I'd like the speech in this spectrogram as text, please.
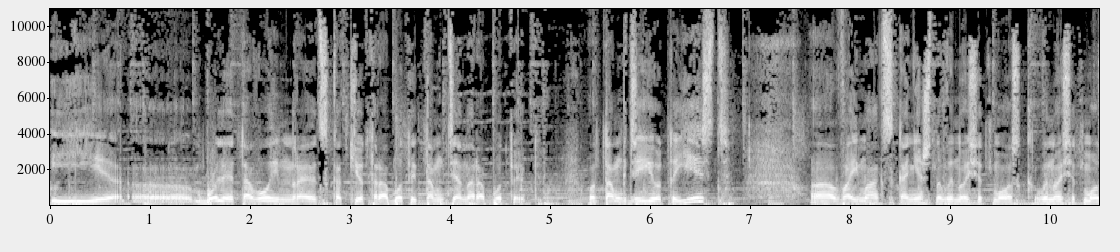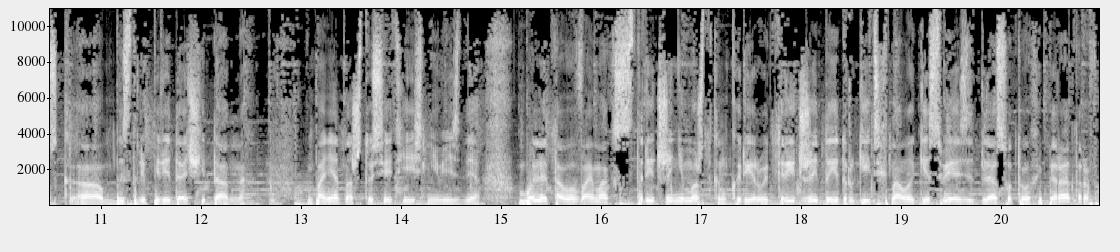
и э, более того, им нравится, как Йота работает там, где она работает. Вот там, где Йота есть, э, WiMAX, конечно, выносит мозг. Выносит мозг э, быстрой передачей данных. Понятно, что сеть есть не везде. Более того, WiMAX с 3G не может конкурировать. 3G, да и другие технологии связи для сотовых операторов,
